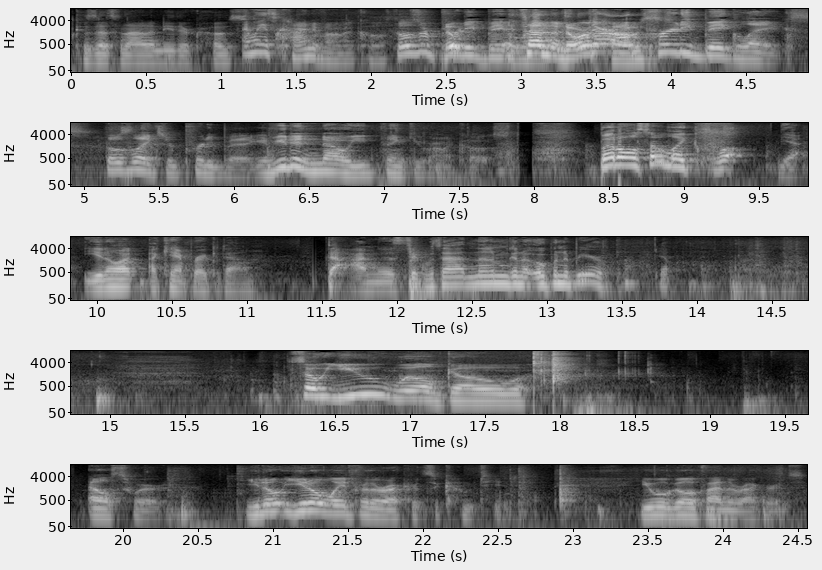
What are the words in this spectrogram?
because that's not on either coast. I mean, it's kind of on a coast. Those are pretty big. it's lakes. on the north They're coast. on pretty big lakes. Those lakes are pretty big. If you didn't know, you'd think you were on a coast. But also, like, well, yeah, you know what? I can't break it down. I'm going to stick with that and then I'm going to open a beer. Yep. So you will go elsewhere. You don't. You don't wait for the records to come to you. You will go find the records.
